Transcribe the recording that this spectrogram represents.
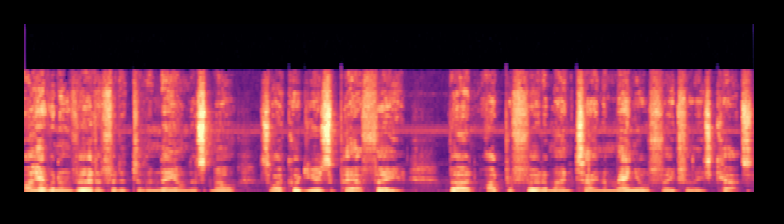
I have an inverter fitted to the knee on this mill, so I could use a power feed, but I'd prefer to maintain a manual feed for these cuts.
